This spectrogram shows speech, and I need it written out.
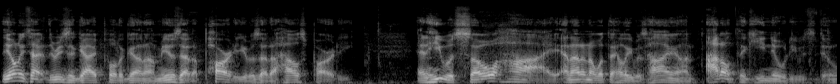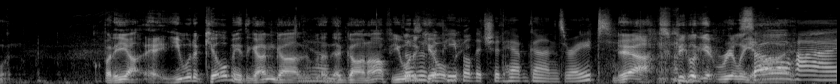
The only time, the reason the guy pulled a gun on me was at a party. It was at a house party. And he was so high, and I don't know what the hell he was high on. I don't think he knew what he was doing. But he uh, he would have killed me if the gun gone, Yeah. had gone off. He would Those have are the killed people me. that should have guns, right? Yeah, people get really so high. high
